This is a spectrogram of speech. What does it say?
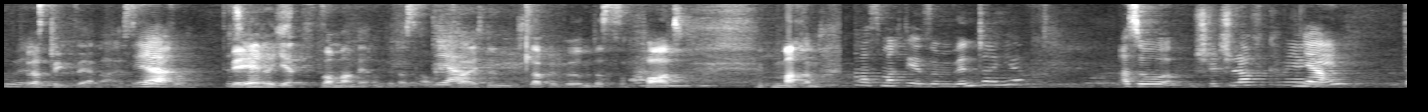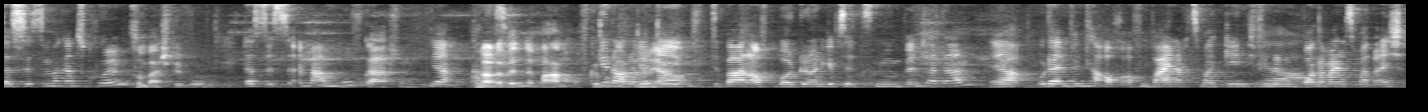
cool. Das klingt sehr nice. Ja. Also, wäre jetzt Sommer, während wir das aufzeichnen. Ja. Ich glaube, wir würden das sofort machen. Was macht ihr so im Winter hier? Also Schlittschuhlaufen kann man ja, ja. gehen. Das ist immer ganz cool. Zum Beispiel wo? Das ist immer am Hofgarten. Ja. Genau, da wird eine Bahn aufgebaut. Genau, da wird ja. die, die, Bahn aufgebaut. Genau, die gibt es jetzt im Winter dann. Ja. Oder im Winter auch auf den Weihnachtsmarkt gehen. Ich finde ja. den Bonner Weihnachtsmarkt eigentlich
